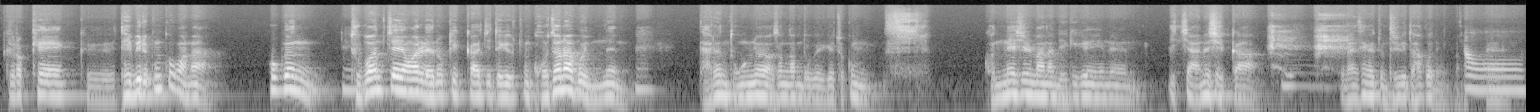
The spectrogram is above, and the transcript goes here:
그렇게 그 데뷔를 꿈꾸거나 혹은 음. 두 번째 영화를 내놓기까지 되게 좀 고전하고 있는 음. 다른 동료 여성 감독에게 조금 건네실 만한 얘기는 있지 않으실까 그런 생각이 좀 들기도 하거든요. 네. 어,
